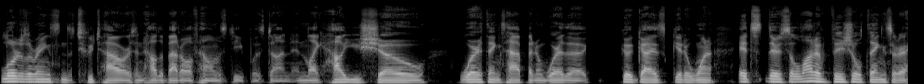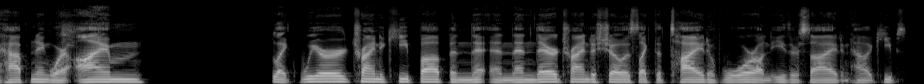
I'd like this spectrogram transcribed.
Lord of the Rings and the Two Towers and how the Battle of Helm's Deep was done and like how you show where things happen and where the good guys get a one. It's there's a lot of visual things that are happening where I'm like we're trying to keep up and th- and then they're trying to show us like the tide of war on either side and how it keeps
